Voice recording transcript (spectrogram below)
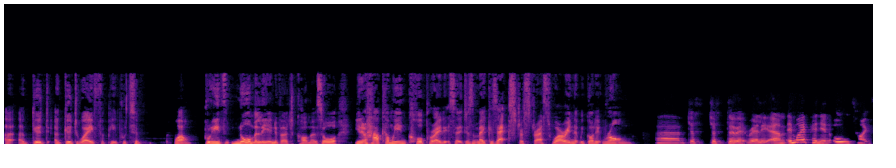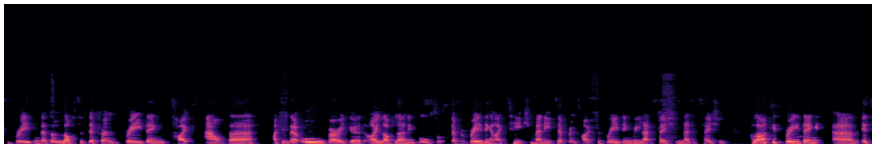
a, a good, a good way for people to, well, breathe normally in inverted commas, or, you know, how can we incorporate it so it doesn't make us extra stressed worrying that we got it wrong? Uh, just just do it really. Um, in my opinion, all types of breathing. There's a lot of different breathing types out there. I think they're all very good. I love learning all sorts of different breathing, and I teach many different types of breathing, relaxation, meditation. Pilates breathing um, is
